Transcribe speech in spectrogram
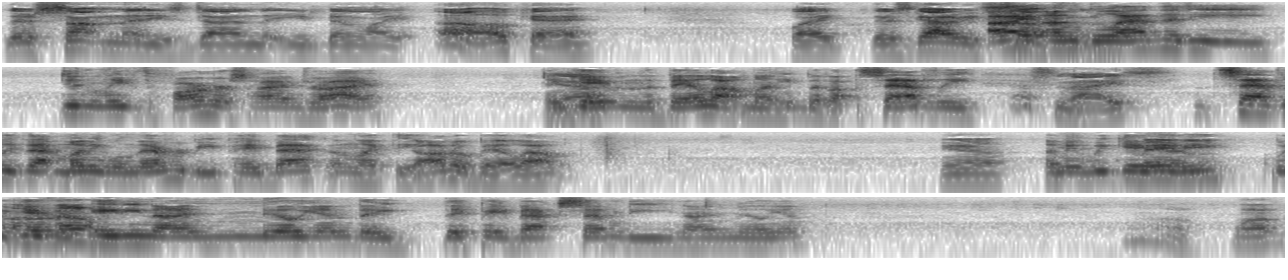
There's something that he's done that you've been like, oh, okay. Like there's got to be something. I, I'm glad that he didn't leave the farmers high and dry, and Yeah. gave them the bailout money. But uh, sadly, That's nice. sadly, that money will never be paid back, unlike the auto bailout. Yeah. I mean, we gave Maybe. them we I gave them 89 million. They they paid back 79 million Oh, well,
